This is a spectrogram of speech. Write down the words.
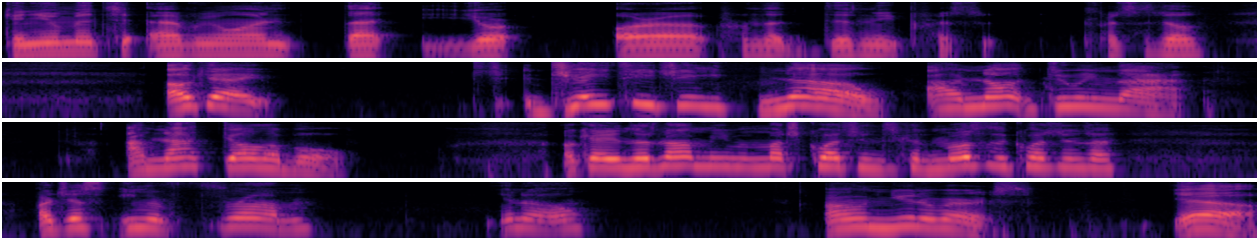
Can you admit to everyone that you're Aura from the Disney Princess Princessville? Okay. JTG, no. I'm not doing that. I'm not gullible. Okay, and there's not even much questions because most of the questions are are just even from, you know, our own universe. Yeah.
